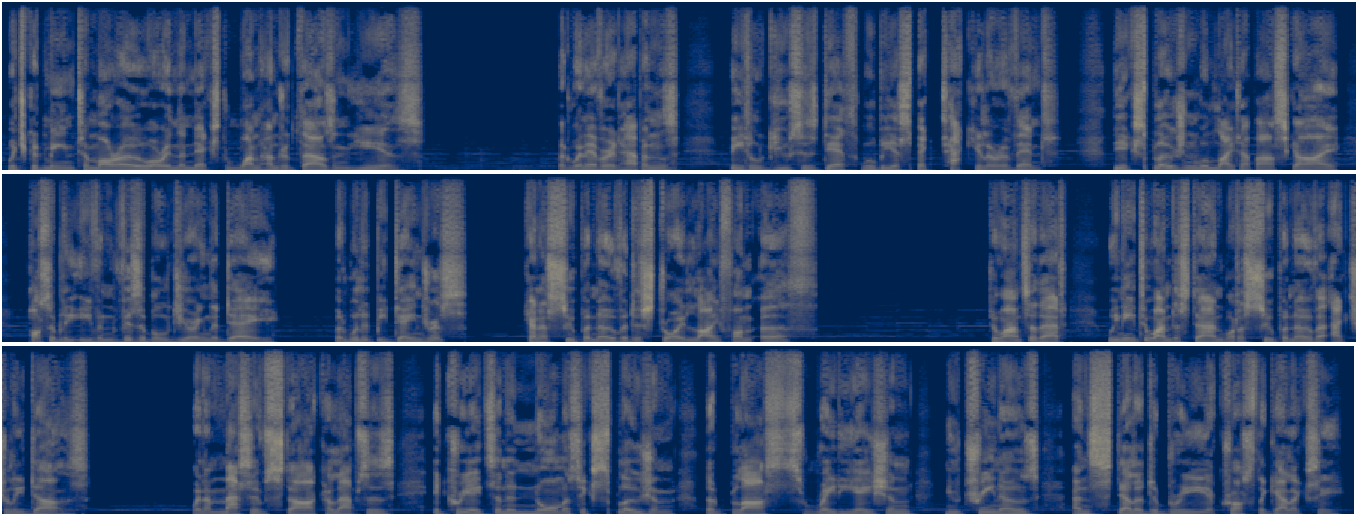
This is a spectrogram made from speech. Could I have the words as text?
which could mean tomorrow or in the next 100,000 years. But whenever it happens, Betelgeuse's death will be a spectacular event. The explosion will light up our sky, possibly even visible during the day. But will it be dangerous? Can a supernova destroy life on Earth? To answer that, we need to understand what a supernova actually does. When a massive star collapses, it creates an enormous explosion that blasts radiation, neutrinos, and stellar debris across the galaxy.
